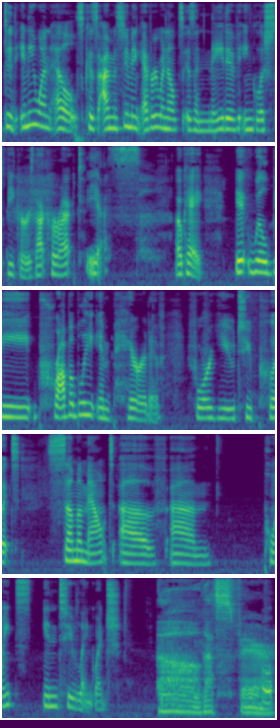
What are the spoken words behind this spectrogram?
Did anyone else, because I'm assuming everyone else is a native English speaker, is that correct? Yes. Okay, it will be probably imperative for you to put some amount of um, points into language. Oh, that's fair.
